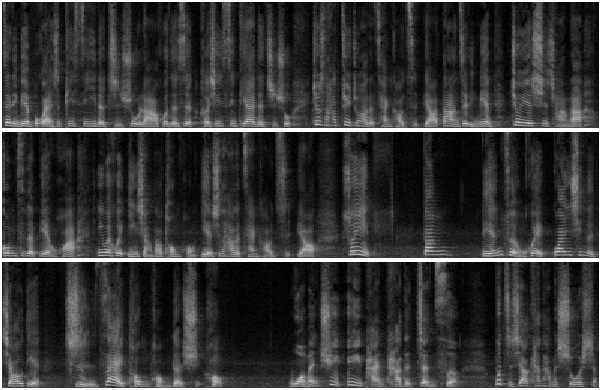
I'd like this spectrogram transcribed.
这里面不管是 PCE 的指数啦，或者是核心 CPI 的指数，就是他最重要的参考指标。当然，这里面就业市场啦、工资的变化，因为会影响到通膨，也是他的参考指标。所以，当联准会关心的焦点只在通膨的时候，我们去预判它的政策，不只是要看他们说什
